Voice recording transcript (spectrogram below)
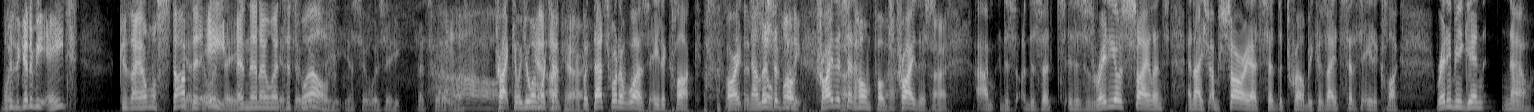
Was it going to be eight? Because I almost stopped Yes, at was eight, and then I went Yes, to it was 12. eight. Yes, it was eight. That's what it was. Try. Can we do one Yeah, more time? okay, right. But that's what it was. Eight o'clock. All right. now so listen, funny. folks. Try this at home, folks. Try this. right. Um, this, this, is this is radio silence, and I, I'm sorry I said the 12 because I had set it to 8 o'clock. Ready, begin now.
